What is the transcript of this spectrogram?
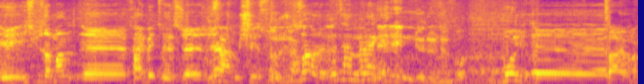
e, hiçbir zaman e, kaybetmediğin sürece. Sen bir şey soracağım. Sor, sen merak. Nerenin ürünü bu? Bu e, Tayvan.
